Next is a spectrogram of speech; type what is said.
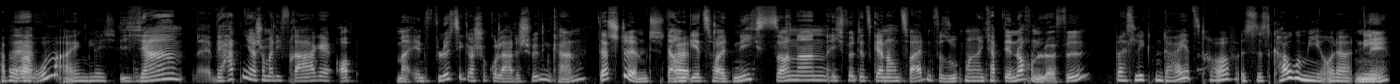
Aber warum eigentlich? Ja, äh, wir hatten ja schon mal die Frage, ob man in flüssiger Schokolade schwimmen kann. Das stimmt. Darum Äh, geht's heute nicht, sondern ich würde jetzt gerne noch einen zweiten Versuch machen. Ich habe dir noch einen Löffel. Was liegt denn da jetzt drauf? Ist es Kaugummi oder? Nee.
